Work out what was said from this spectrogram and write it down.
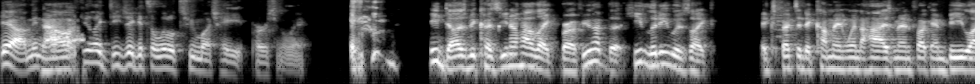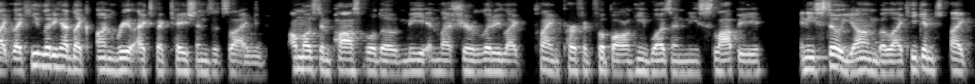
Yeah, I mean, I, Now- I feel like DJ gets a little too much hate personally. He does because you know how like bro, if you have the he literally was like expected to come in, win the Heisman, fucking be like like he literally had like unreal expectations. It's like Mm. almost impossible to meet unless you're literally like playing perfect football and he wasn't. And he's sloppy and he's still young, but like he can like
